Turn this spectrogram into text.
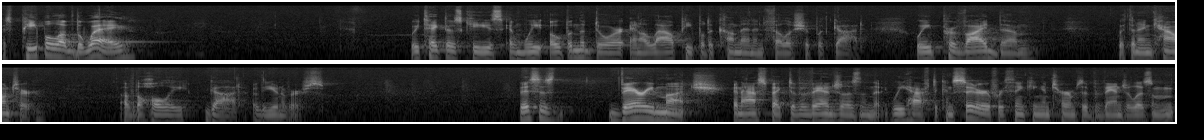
As people of the way, we take those keys and we open the door and allow people to come in and fellowship with God. We provide them with an encounter of the holy God of the universe. This is very much an aspect of evangelism that we have to consider if we're thinking in terms of evangelism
